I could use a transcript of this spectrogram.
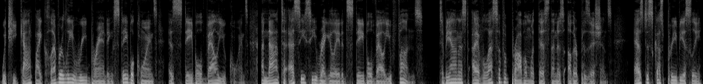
which he got by cleverly rebranding stablecoins as stable value coins, a nod to SEC regulated stable value funds. To be honest, I have less of a problem with this than his other positions. As discussed previously,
